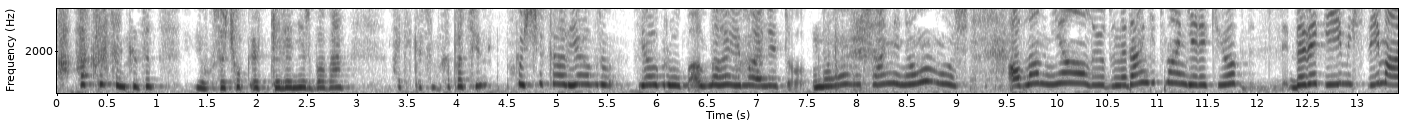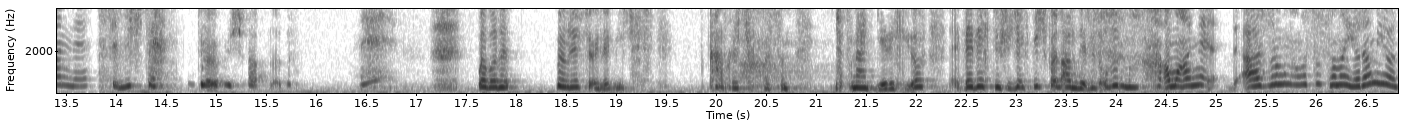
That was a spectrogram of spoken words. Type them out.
Haklısın kızım. Yoksa çok öfkelenir baban. Hadi kızım kapatıyorum. Hoşça kal yavrum. Yavrum Allah'a emanet ol. Ne olmuş anne ne olmuş? Ablam niye ağlıyordu? Neden gitmen gerekiyor? Be- Bebek iyiymiş değil mi anne? Enişte dövmüş ablanı. Ne? Babana böyle söylemeyeceğiz. Kavga çıkmasın. Gitmen gerekiyor. E, Bebek düşecekmiş falan deriz olur mu? Ama anne Erzurum'un havası sana yaramıyor.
